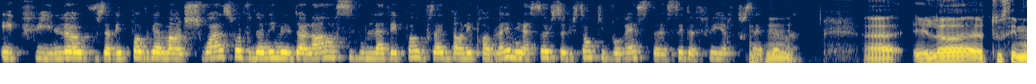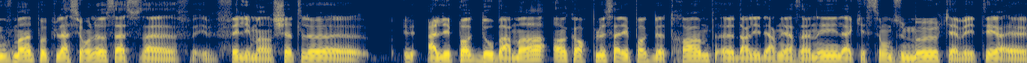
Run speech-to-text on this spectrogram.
Et puis là, vous n'avez pas vraiment le choix. Soit vous donnez 1000 dollars, si vous ne l'avez pas, vous êtes dans les problèmes et la seule solution qui vous reste, c'est de fuir, tout mhm. simplement. Euh, et là, euh, tous ces mouvements de population-là, ça, ça, fait les manchettes. Là, à l'époque d'Obama, encore plus à l'époque de Trump, euh, dans les dernières années, la question du mur qui avait été euh,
